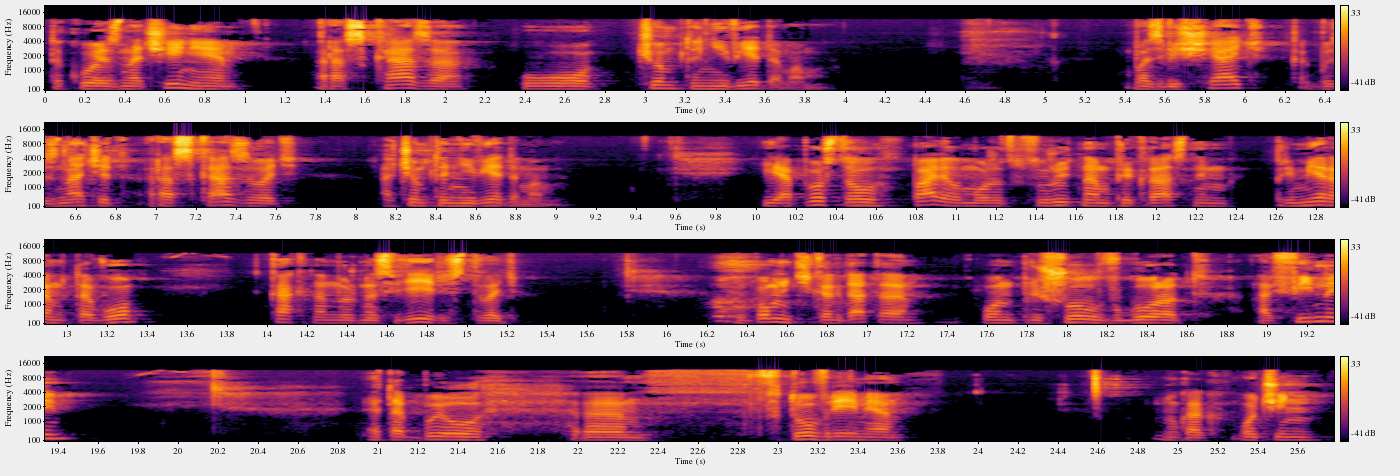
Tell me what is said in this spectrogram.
такое значение рассказа о чем-то неведомом. Возвещать, как бы значит рассказывать о чем-то неведомом. И апостол Павел может служить нам прекрасным примером того, как нам нужно свидетельствовать. Вы помните, когда-то он пришел в город Афины. Это был э, в то время, ну как, очень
